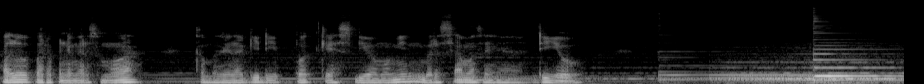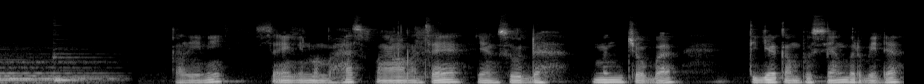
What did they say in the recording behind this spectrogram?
Halo para pendengar semua, kembali lagi di podcast Diomongin bersama saya Dio. Kali ini saya ingin membahas pengalaman saya yang sudah mencoba tiga kampus yang berbeda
